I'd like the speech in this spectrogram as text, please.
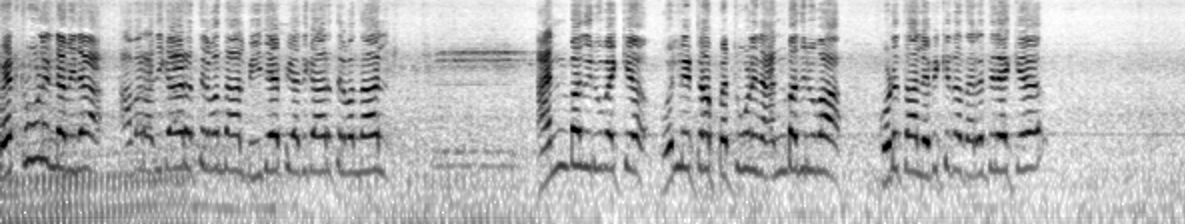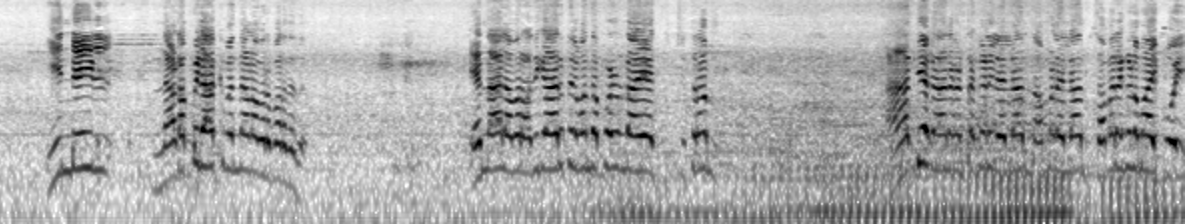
പെട്രോളിന്റെ വില അവർ അധികാരത്തിൽ വന്നാൽ ബി ജെ പി അധികാരത്തിൽ വന്നാൽ അൻപത് രൂപയ്ക്ക് ഒരു ലിറ്റർ പെട്രോളിന് അൻപത് രൂപ കൊടുത്താൽ ലഭിക്കുന്ന തരത്തിലേക്ക് ഇന്ത്യയിൽ നടപ്പിലാക്കുമെന്നാണ് അവർ പറഞ്ഞത്. എന്നാൽ അവർ അധികാരത്തിൽ വന്നപ്പോഴുണ്ടായ ചിത്രം ആദ്യ കാലഘട്ടങ്ങളിലെല്ലാം നമ്മളെല്ലാം സമരങ്ങളുമായി പോയി.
